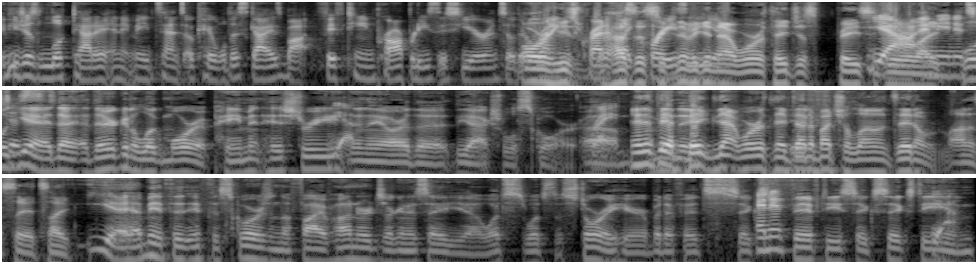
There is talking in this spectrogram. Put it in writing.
if you just looked at it and it made sense, okay, well this guy's bought 15 properties this year, and so they're Or running he's his credit has like a crazy. significant and- net worth. They just basically Yeah, are like, I mean it's well, just yeah, they- they're going to look more at payment history Yep. than they are the the actual score. Right. Um, and I if they mean, have big net worth and they've done a bunch of loans, they don't. Honestly, it's like Yeah, I mean, if the, if the score's in the 500s, they're going to say, yeah, what's what's the story here? But if it's And if- 650, 660, Yeah. and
